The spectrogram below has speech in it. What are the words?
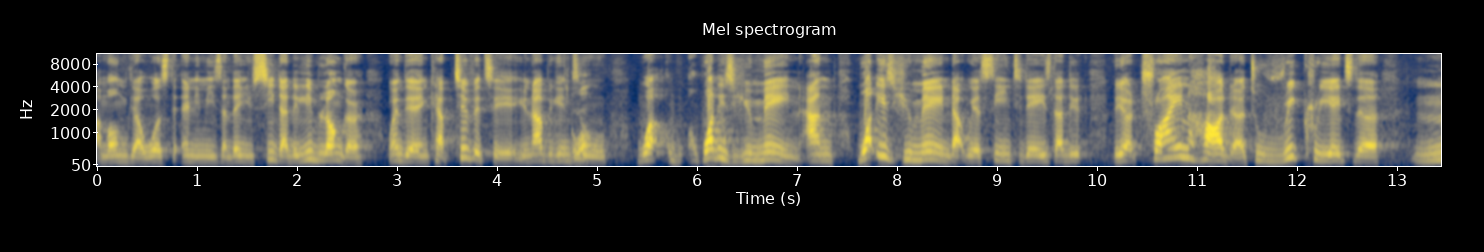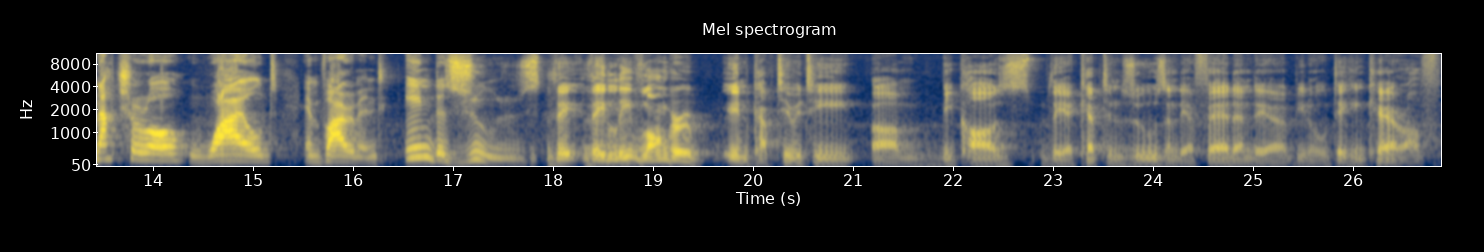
among their worst enemies, and then you see that they live longer when they're in captivity, you now begin to well, what what is humane and what is humane that we are seeing today is that they, they are trying harder to recreate the natural wild environment in the zoos. They, they live longer in captivity um, because they are kept in zoos and they are fed and they are, you know, taken care of.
